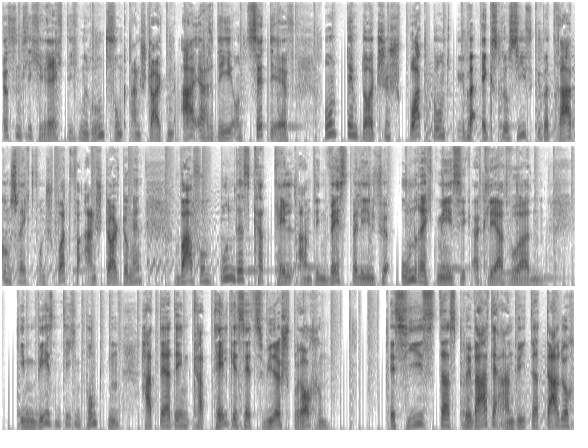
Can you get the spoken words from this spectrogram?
öffentlich-rechtlichen Rundfunkanstalten ARD und ZDF und dem Deutschen Sportbund über Exklusivübertragungsrecht von Sportveranstaltungen war vom Bundeskartellamt in Westberlin für unrechtmäßig erklärt worden. In wesentlichen Punkten hat er dem Kartellgesetz widersprochen. Es hieß, dass private Anbieter dadurch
